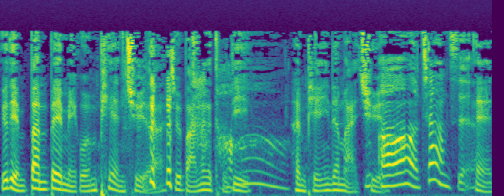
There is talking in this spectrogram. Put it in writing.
有点半被美国人骗去了，就把那个土地很便宜的买去。哦，这样子。哎，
